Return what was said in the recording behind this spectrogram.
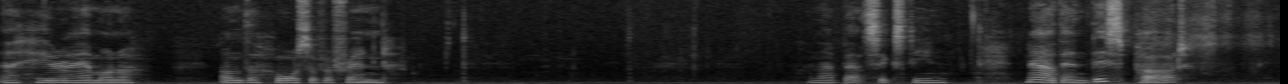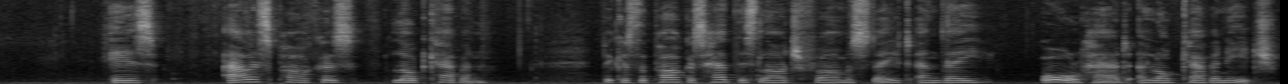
Uh, here I am on a on the horse of a friend and I'm about 16. Now then, this part is Alice Parker's log cabin because the Parkers had this large farm estate and they all had a log cabin each.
